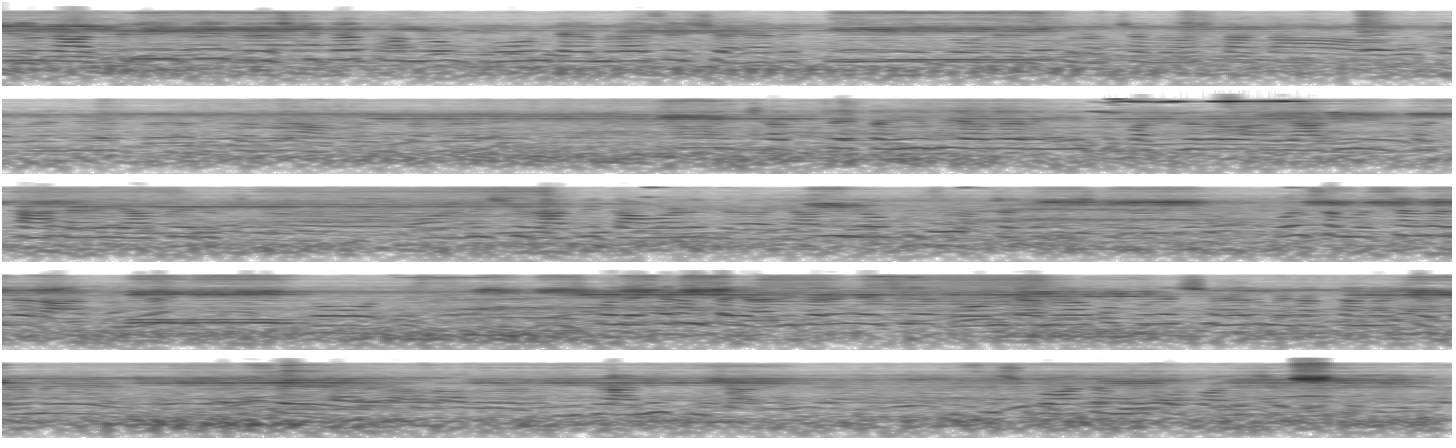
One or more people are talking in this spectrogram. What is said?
शिवरात्रि के दृष्टिगत हम लोग ड्रोन कैमरा से शहर की जो है सुरक्षा व्यवस्था का वो कर रहे हैं, तैयारी कर रहे हैं, आकलन कर रहे हैं। छत पे कहीं भी अगर ईट पत्थर आदि इकट्ठा है या फिर और भी शिवरात्रि कांवड़ यात्रियों की सुरक्षा के दृष्टिगत कोई समस्या नज़र आ रही है तो इस, इसको लेकर हम तैयारी करेंगे। इसलिए ड्रोन कैमरा को पूरे शहर में, हर थाना क्षेत्र में इसे निगरानी की जा रही है। इसकी शुरुआत हमने कोतवाली क्षेत्र की।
